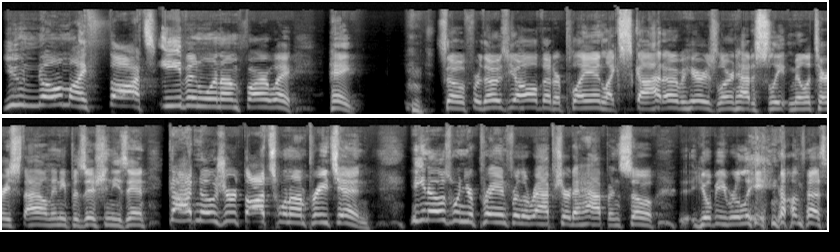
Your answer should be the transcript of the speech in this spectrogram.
You know my thoughts even when I'm far away. Hey, so for those y'all that are playing like Scott over here has learned how to sleep military style in any position he's in, God knows your thoughts when I'm preaching. He knows when you're praying for the rapture to happen, so you'll be relieved on this.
